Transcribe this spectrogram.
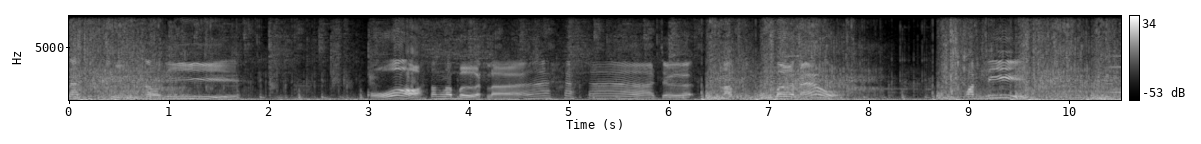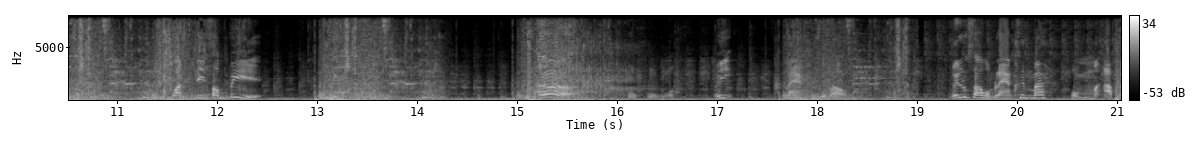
น่าคิดถึงเอาดี โอ้ต้องระเบิดเหรอเจอระเบิดแล้วหวัดดีหวัดดีซอมบี้เออโอ้โหเฮ้ยแรงขึ้นหรือเปล่าเฮ้ยลูกซองผมแรงขึ้นปะผมอัพไป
